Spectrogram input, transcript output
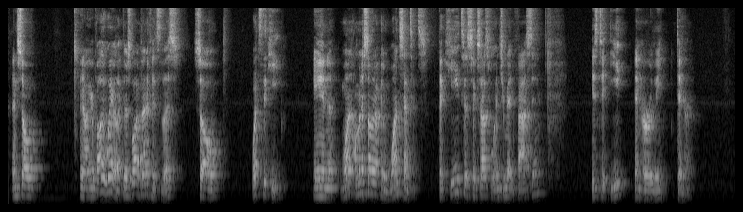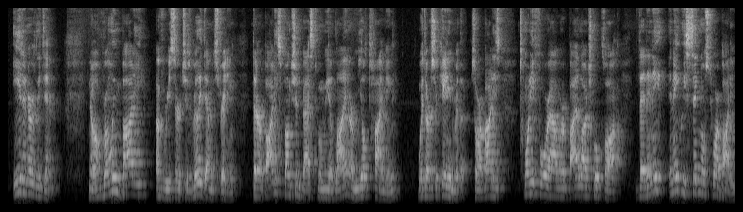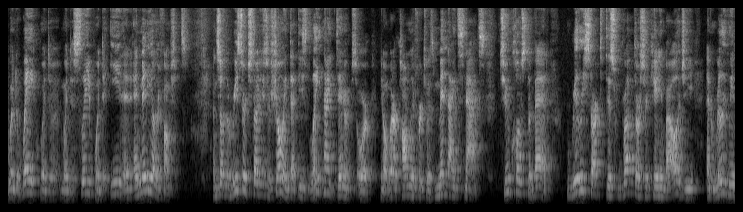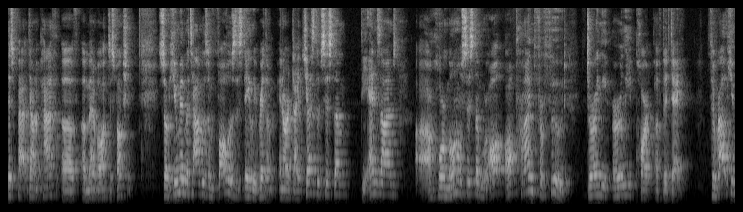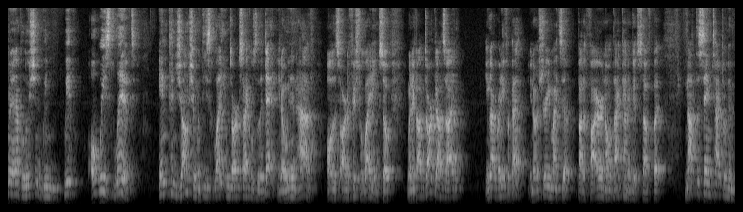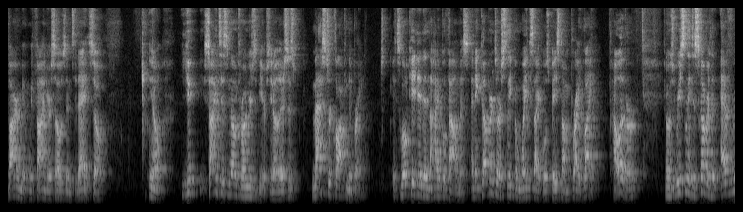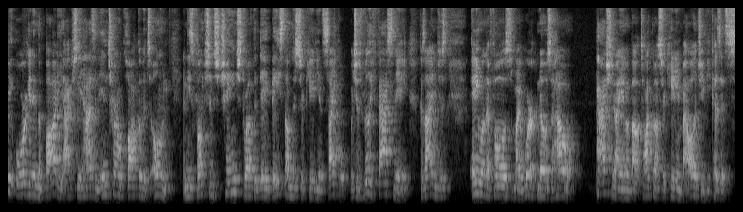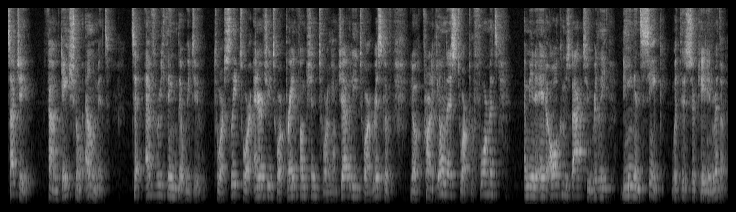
And so, you know, you're probably aware, like, there's a lot of benefits to this. So, what's the key? In one, I'm going to sum it up in one sentence. The key to successful intermittent fasting is to eat an early dinner. Eat an early dinner. Know, a growing body of research is really demonstrating that our bodies function best when we align our meal timing with our circadian rhythm. So our body's 24-hour biological clock that innate, innately signals to our body when to wake, when to, when to sleep, when to eat, and, and many other functions. And so the research studies are showing that these late night dinners, or you know what are commonly referred to as midnight snacks, too close to bed, really start to disrupt our circadian biology and really lead us down a path of, of metabolic dysfunction. So human metabolism follows this daily rhythm, and our digestive system, the enzymes, our hormonal system, we're all, all primed for food during the early part of the day. Throughout human evolution, we, we've always lived in conjunction with these light and dark cycles of the day. You know, we didn't have all this artificial lighting. So when it got dark outside, you got ready for bed. You know, sure, you might sit by the fire and all that kind of good stuff, but not the same type of environment we find ourselves in today. So, you know, you, scientists have known for hundreds of years, you know, there's this master clock in the brain. It's located in the hypothalamus and it governs our sleep and wake cycles based on bright light. However, it was recently discovered that every organ in the body actually has an internal clock of its own, and these functions change throughout the day based on the circadian cycle, which is really fascinating because I am just, anyone that follows my work knows how passionate I am about talking about circadian biology because it's such a foundational element to everything that we do to our sleep, to our energy, to our brain function, to our longevity, to our risk of you know chronic illness, to our performance. I mean, it all comes back to really being in sync with this circadian rhythm.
